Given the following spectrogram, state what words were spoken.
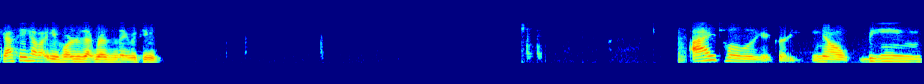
Cassie, how about you? Where does that resonate with you? I totally agree. You know, being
